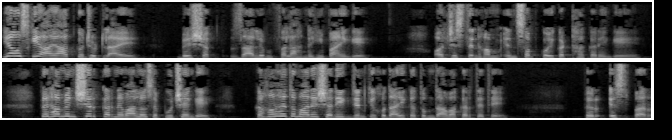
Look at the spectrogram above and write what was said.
یا اس کی آیات کو جھٹلائے؟ بے شک ظالم فلاح نہیں پائیں گے۔ اور جس دن ہم ان سب کو اکٹھا کریں گے، پھر ہم ان شرک کرنے والوں سے پوچھیں گے، کہاں ہے تمہارے شریک جن کی خدائی کا تم دعوی کرتے تھے؟ پھر اس پر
